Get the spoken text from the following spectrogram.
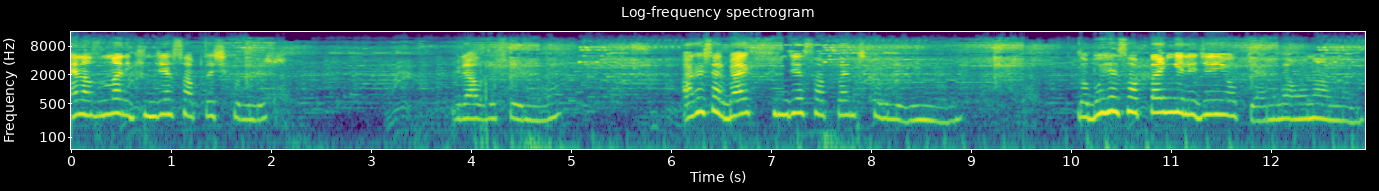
En azından ikinci hesapta çıkabilir. Biraz da elimde. Arkadaşlar belki ikinci hesaptan çıkabilir bilmiyorum. Da bu hesaptan geleceği yok yani ben onu anladım.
